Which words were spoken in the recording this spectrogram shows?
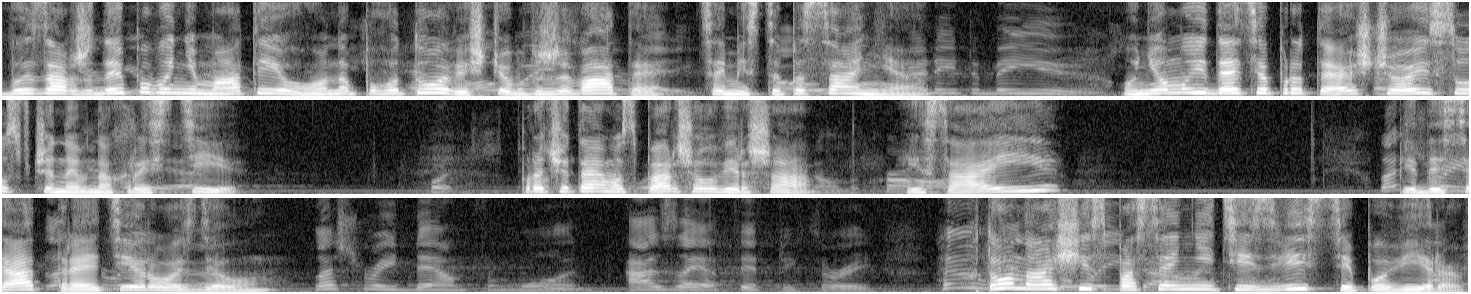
Ви завжди повинні мати його на поготові, щоб вживати це місце писання. У ньому йдеться про те, що Ісус вчинив на Христі. Прочитаємо з першого вірша Ісаїї, 53 розділ. Хто нашій спасенній цій звісті повірив?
